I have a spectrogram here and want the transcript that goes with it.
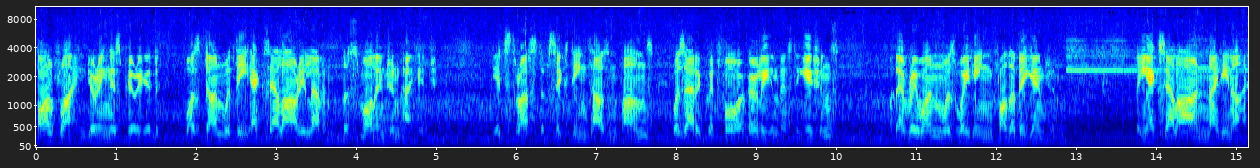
All flying during this period was done with the XLR-11, the small engine package. Its thrust of 16,000 pounds was adequate for early investigations, but everyone was waiting for the big engine. The XLR-99,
